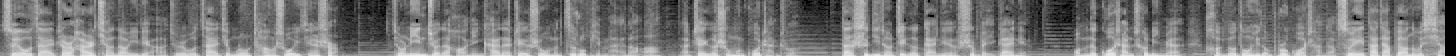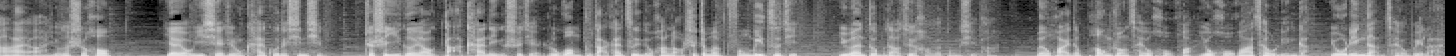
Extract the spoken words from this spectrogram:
所以我在这儿还是强调一点啊，就是我在节目中常说一件事儿，就是您觉得好，您开的这个是我们自主品牌的啊啊，这个是我们国产车，但实际上这个概念是伪概念。我们的国产车里面很多东西都不是国产的，所以大家不要那么狭隘啊，有的时候。要有一些这种开阔的心情，这是一个要打开的一个世界。如果我们不打开自己的话，老是这么封闭自己，永远得不到最好的东西啊！文化一定碰撞才有火花，有火花才有灵感，有灵感才有未来，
